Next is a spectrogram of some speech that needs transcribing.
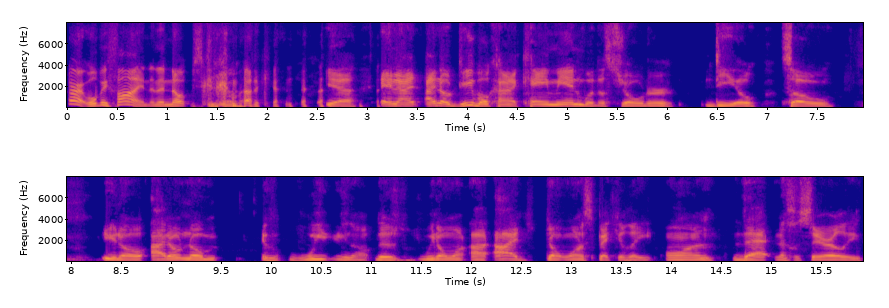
all right, we'll be fine. And then nope, he's gonna come out again. yeah, and I I know Deebo kind of came in with a shoulder deal, so you know I don't know if we you know there's we don't want I I don't want to speculate on that necessarily,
